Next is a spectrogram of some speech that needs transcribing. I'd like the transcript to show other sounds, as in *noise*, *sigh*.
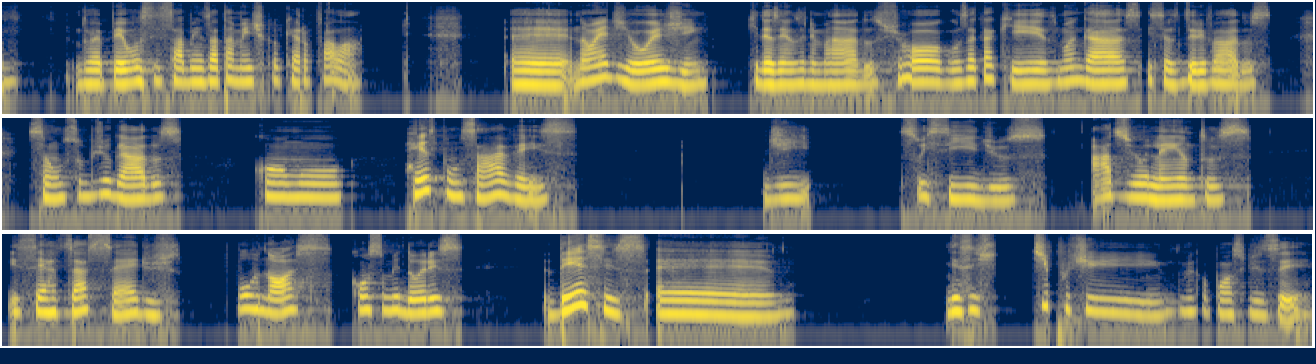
do EP, vocês sabem exatamente o que eu quero falar. É, não é de hoje que desenhos animados, jogos, HQs, mangás e seus derivados são subjugados como responsáveis de suicídios, atos violentos e certos assédios por nós, consumidores desses é, desses tipos de como é que eu posso dizer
